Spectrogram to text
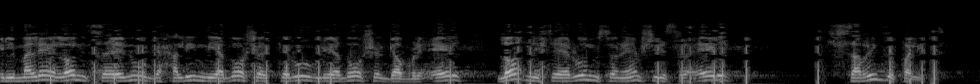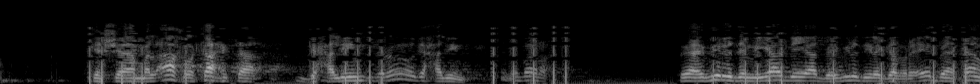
אלמלא לא נציינו גחלים מידו של קירוב לידו של גבריאל, לא נשארו משונאיהם של ישראל שריד ופליט. כשהמלאך לקח את הגחלים, זה לא גחלים, זה דבר... והעביר את זה מיד ליד, והעביר את זה לגבריאל, בינתיים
